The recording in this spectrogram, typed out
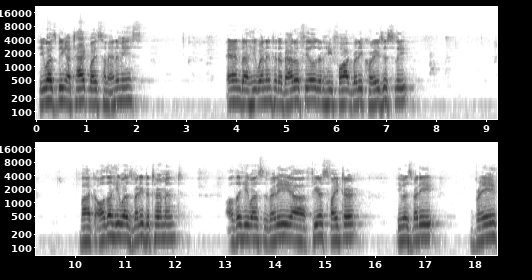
he was being attacked by some enemies. And uh, he went into the battlefield and he fought very courageously. But although he was very determined, although he was a very uh, fierce fighter, he was very brave.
